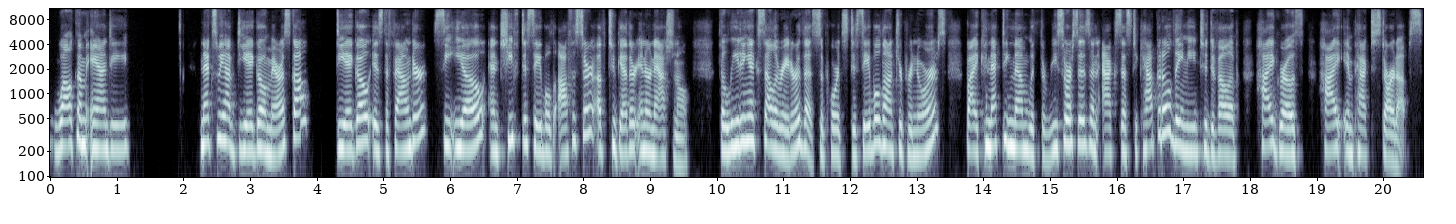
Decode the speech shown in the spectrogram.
Welcome, Andy. Next, we have Diego Mariscal. Diego is the founder, CEO, and Chief Disabled Officer of 2Gether International, the leading accelerator that supports disabled entrepreneurs by connecting them with the resources and access to capital they need to develop high growth, high impact startups.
